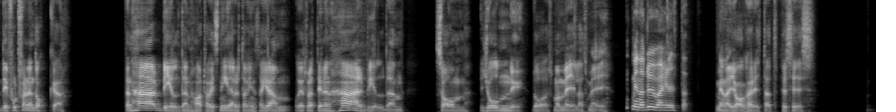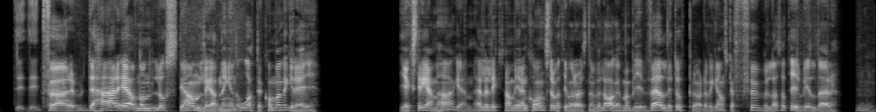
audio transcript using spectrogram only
Det är fortfarande en docka. Den här bilden har tagits ner av Instagram och jag tror att det är den här bilden som Jonny då som har mejlat mig Menar du har ritat? menar jag har ritat, precis. För det här är av någon lustig anledning en återkommande grej i extremhögern, eller liksom i den konservativa rörelsen överlag, att man blir väldigt upprörd över ganska fula satirbilder Mm.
